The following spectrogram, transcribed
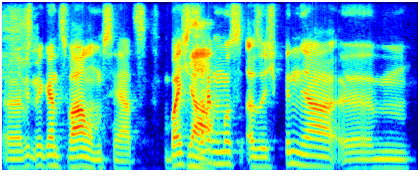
äh, wird mir ganz warm ums Herz. Wobei ich ja. sagen muss, also ich bin ja... Ähm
